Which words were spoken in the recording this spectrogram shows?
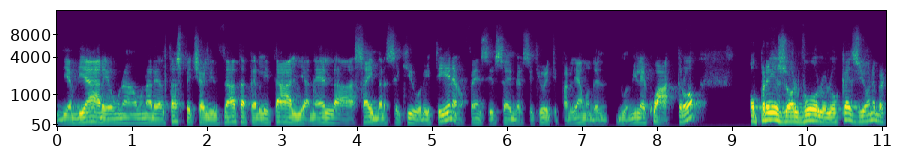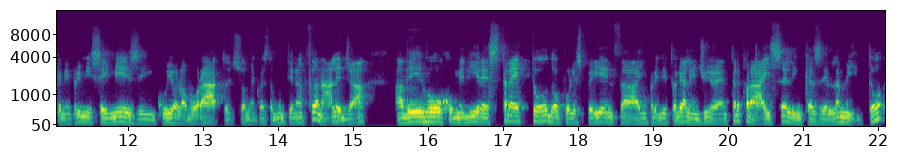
di avviare una, una, realtà specializzata per l'Italia nella cyber security, nell'offensive cyber security, parliamo del 2004, ho preso al volo l'occasione perché nei primi sei mesi in cui ho lavorato insomma, in questa multinazionale già avevo, come dire, stretto dopo l'esperienza imprenditoriale in Junior Enterprise l'incasellamento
